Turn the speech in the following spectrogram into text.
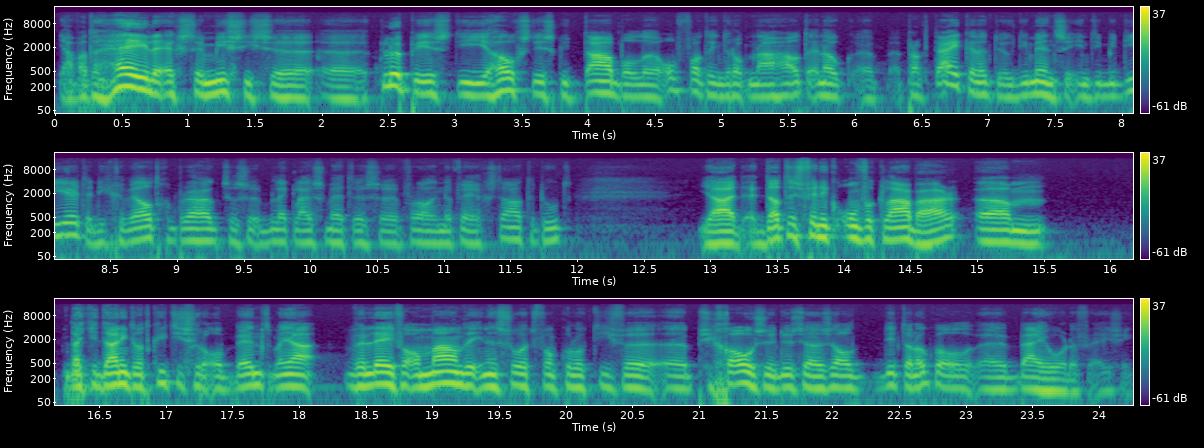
ja, wat een hele extremistische uh, club is, die hoogst discutabele opvatting erop nahoudt. En ook uh, praktijken natuurlijk, die mensen intimideert en die geweld gebruikt, zoals Black Lives Matter uh, vooral in de Verenigde Staten doet. Ja, dat is, vind ik onverklaarbaar. Um, dat je daar niet wat kritischer op bent. Maar ja, we leven al maanden in een soort van collectieve psychose, dus daar zal dit dan ook wel bij horen, vrees ik.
